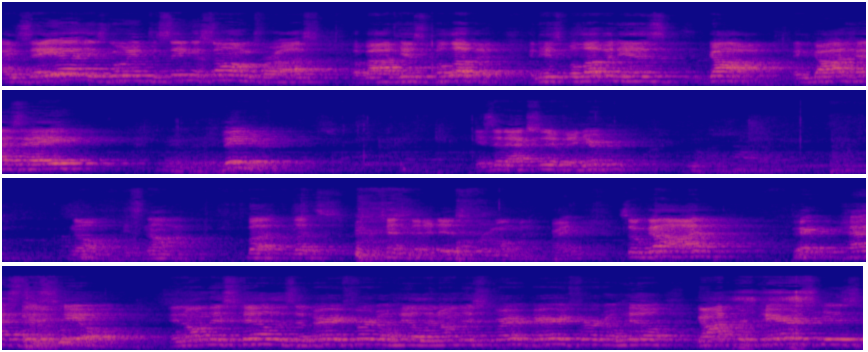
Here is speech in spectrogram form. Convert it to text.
Isaiah is going to sing a song for us about his beloved. And his beloved is God. And God has a vineyard. Is it actually a vineyard? No, it's not. But let's pretend that it is for a moment, right? So God has this hill. And on this hill is a very fertile hill. And on this very, fertile hill, God prepares his,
